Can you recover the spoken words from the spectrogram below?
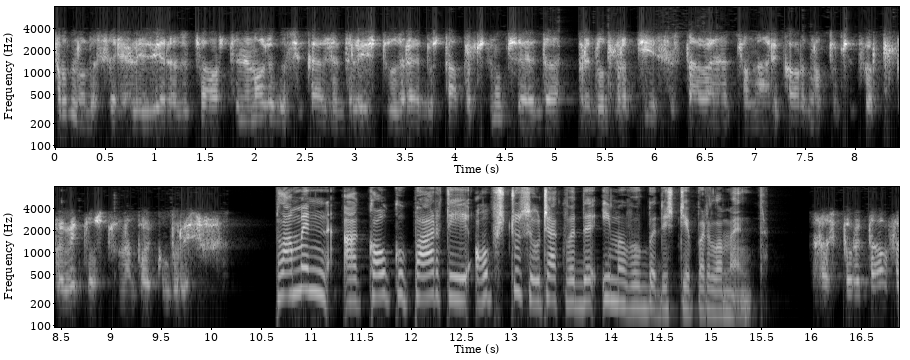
трудно да се реализира. Затова още не може да се каже дали ще зрее достатъчно, че е да предотврати съставянето на рекордното четвърто правителство на Бойко Борисов. Пламен, а колко партии общо се очаква да има в бъдещия парламент? Според Alpha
